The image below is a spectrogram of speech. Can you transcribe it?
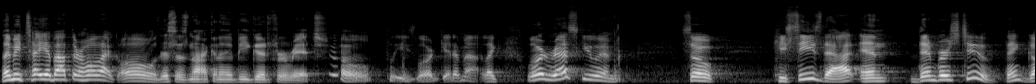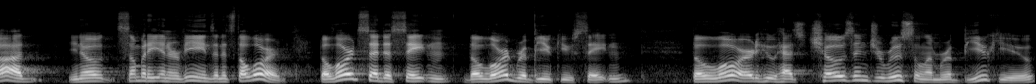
Let me tell you about their whole life. Oh, this is not going to be good for Rich. Oh, please, Lord, get him out. Like, Lord, rescue him. So he sees that. And then verse 2 thank God, you know, somebody intervenes and it's the Lord. The Lord said to Satan, The Lord rebuke you, Satan. The Lord who has chosen Jerusalem rebuke you.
